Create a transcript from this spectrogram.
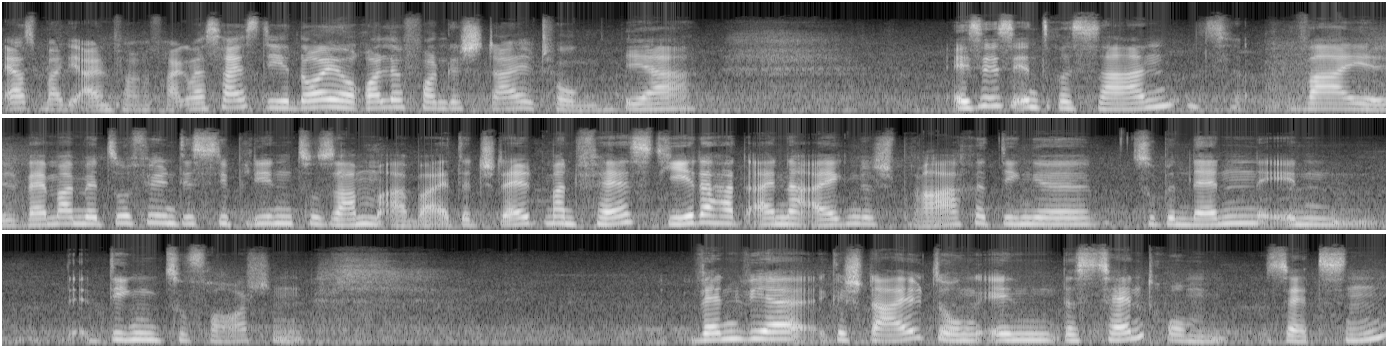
erstmal die einfache Frage, was heißt die neue Rolle von Gestaltung? Ja, es ist interessant, weil wenn man mit so vielen Disziplinen zusammenarbeitet, stellt man fest, jeder hat eine eigene Sprache, Dinge zu benennen, in Dingen zu forschen. Wenn wir Gestaltung in das Zentrum setzen,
